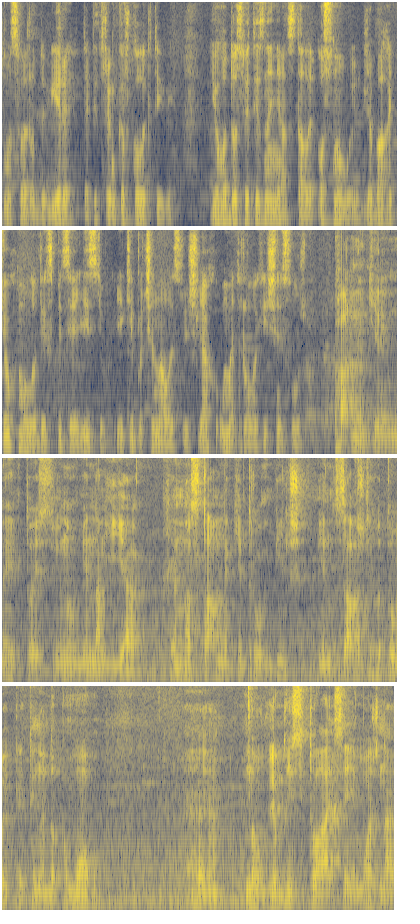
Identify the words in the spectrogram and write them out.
атмосферу довіри та підтримки в колективі. Його досвід і знання стали основою для багатьох молодих спеціалістів, які починали свій шлях у метеорологічній службі. Гарний керівник, тобто ну, він нам як наставник і друг більше. Він завжди готовий прийти на допомогу. Е, ну, в будь-якій ситуації можна,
